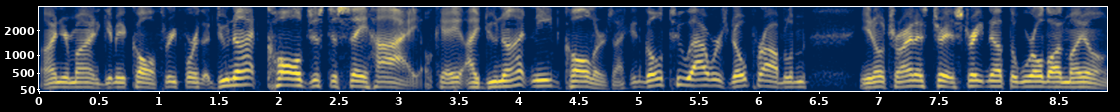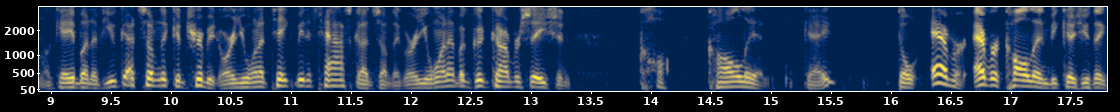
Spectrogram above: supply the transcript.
on your mind. Give me a call. Three four. Do not call just to say hi. Okay, I do not need callers. I can go two hours, no problem. You know, trying to stra- straighten out the world on my own. Okay, but if you've got something to contribute, or you want to take me to task on something, or you want to have a good conversation, call call in. Okay. Don't ever, ever call in because you think,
